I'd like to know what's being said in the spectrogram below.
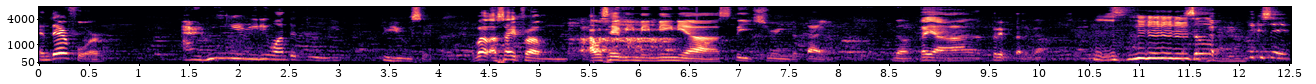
And therefore, I really, really wanted to to use it. Well, aside from, I was having my mania stage during the time. No? Kaya, trip talaga. Mm. So, hindi kasi,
